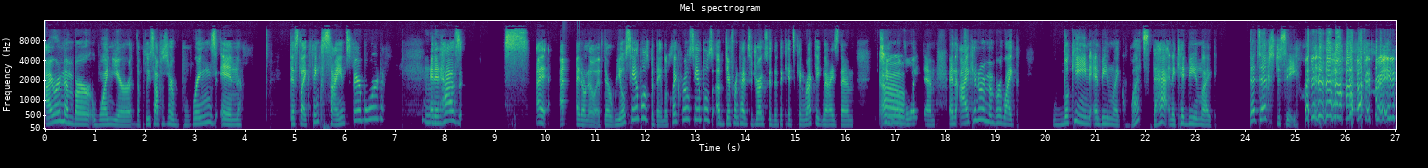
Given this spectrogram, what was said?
i remember one year the police officer brings in this like think science fair board Mm-hmm. and it has I I don't know if they're real samples but they look like real samples of different types of drugs so that the kids can recognize them to Oh. avoid them and i can remember like looking and being like what's that and a kid being like that's ecstasy Fifth grade,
